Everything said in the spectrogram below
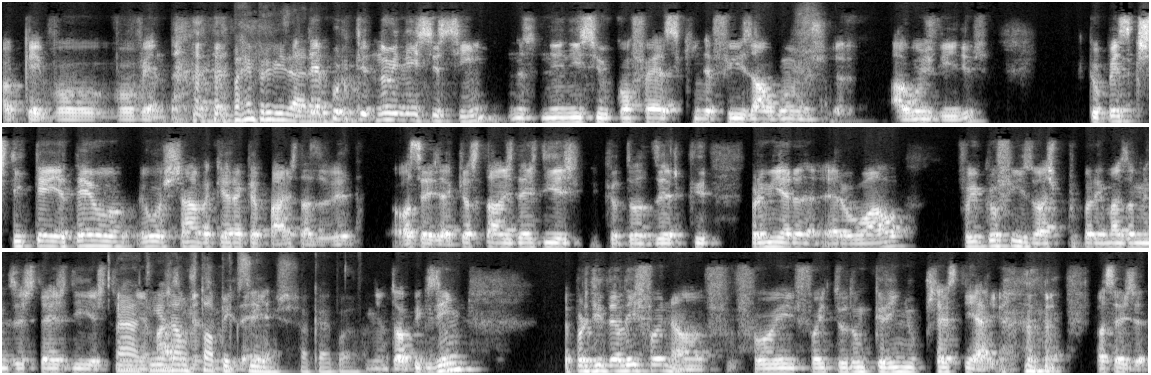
ok, vou, vou vendo. Vai improvisar. Até é? porque no início sim, no, no, início confesso que ainda fiz alguns, alguns vídeos que eu penso que estiquei até eu, eu achava que era capaz, estás a ver? Ou seja, aqueles tais 10 dias que eu estou a dizer que para mim era, era uau, foi o que eu fiz. Eu acho que preparei mais ou menos estes 10 dias. Tinha ah, tinha já uns tópicozinhos. Ok, boa. Tinha um tópicozinho. A partir dali foi não, foi, foi tudo um bocadinho o processo diário. ou seja,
